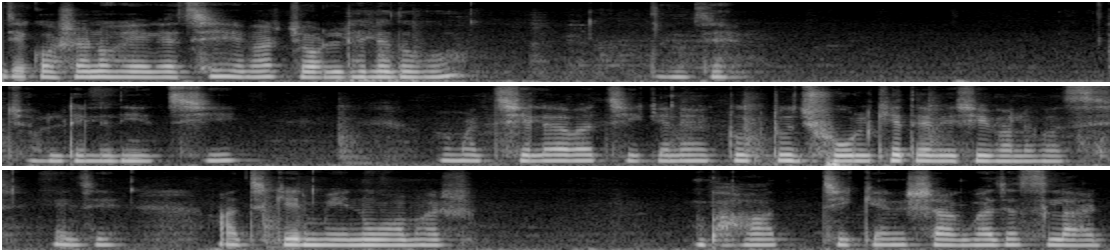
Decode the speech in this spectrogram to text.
যে কষানো হয়ে গেছে, এবার জল ঢেলে দেবো। যে জল ঢেলে দিয়েছি। আমার ছেলে আবার চিকেনে একটু একটু ঝোল খেতে বেশি ভালোবাসে। এই যে আজকের মেনু আমার ভাত চিকেন শাক ভাজা স্যালাড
